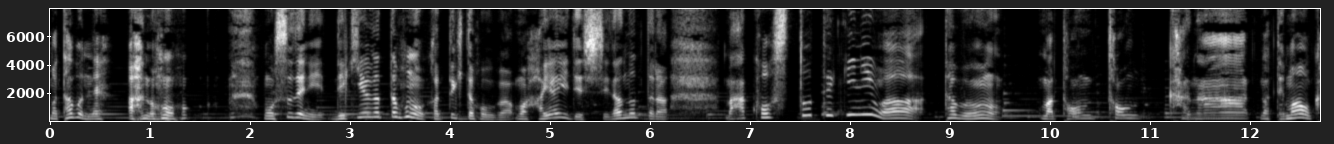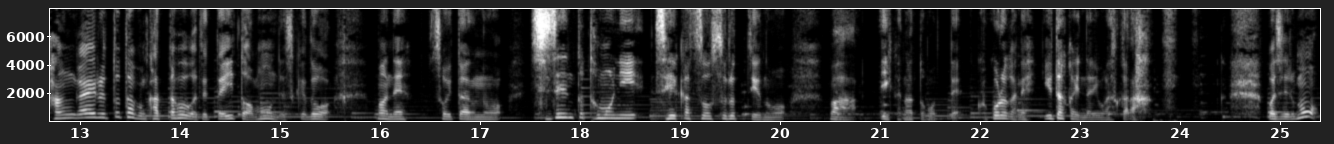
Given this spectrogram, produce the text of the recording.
まあ、多分ねあの もうすでに出来上がったものを買ってきた方がまあ早いですし何だったらまあコスト的には多分まあトントンかなの手間を考えると多分買った方が絶対いいとは思うんですけどまあねそういったあの自然と共に生活をするっていうのをまあいいかなと思って心がね豊かになりますから。バジルも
